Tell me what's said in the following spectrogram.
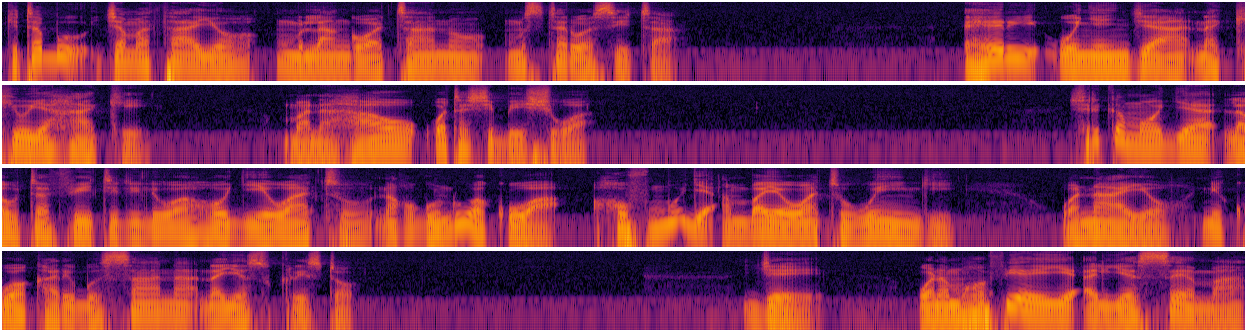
Kitabu cha Mathayo mlango wa tano mstari wa sita. Heri wenye njaa na kiu ya haki, maana hao watashibishwa. Shirika moja la utafiti liliwahoji watu na kugundua kuwa hofu moja ambayo watu wengi wanayo ni kuwa karibu sana na Yesu Kristo. Je, wanamhofia yeye aliyesema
